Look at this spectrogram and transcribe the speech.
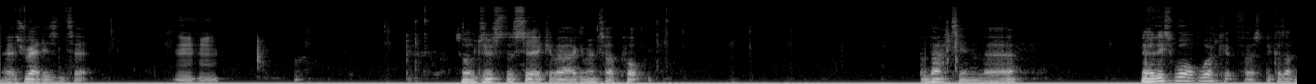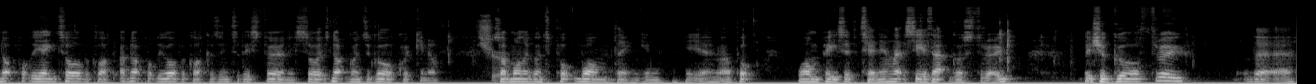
It's red, isn't it? Mm-hmm. So just for the sake of argument, I'll put that in there. Now this won't work at first because I've not put the eight overclock. I've not put the overclockers into this furnace, so it's not going to go quick enough. Sure. So I'm only going to put one thing in here. I'll put one piece of tin in. Let's see if that goes through. It should go through there.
